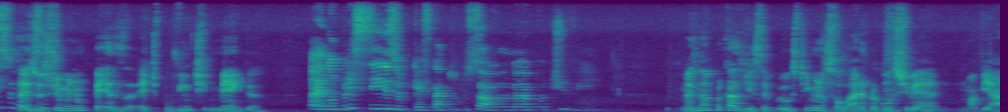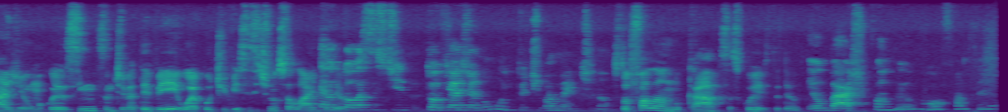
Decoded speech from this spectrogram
isso. Thaís, o Não, streaming não pesa. É tipo 20 mega. Mas não preciso, porque fica tudo salvo no meu Apple TV. Mas não é por causa disso. é- O streaming no celular é pra quando você estiver numa viagem, alguma coisa assim, se não tiver TV ou Apple TV, você assiste no celular, Eu entendeu? tô assistindo, tô viajando muito ultimamente, não. Estou falando, no carro, essas coisas, entendeu? Eu baixo quando eu vou fazer.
